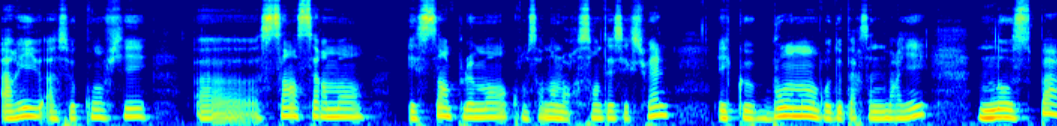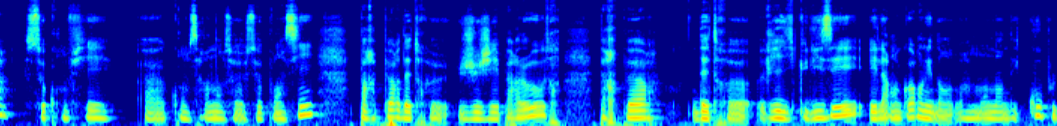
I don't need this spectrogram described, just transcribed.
arrivent à se confier sincèrement et simplement concernant leur santé sexuelle et que bon nombre de personnes mariées n'osent pas se confier euh, concernant ce, point-ci, par peur d'être jugé par l'autre, par peur d'être ridiculisé. Et là encore, on est vraiment dans des couples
